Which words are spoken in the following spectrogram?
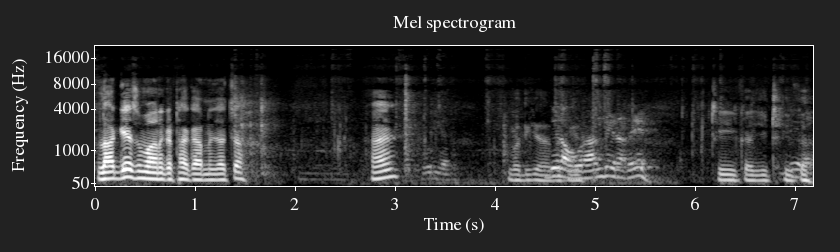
ਲਾਗੇ ਸਮਾਨ ਇਕੱਠਾ ਕਰਨ ਚਾਚਾ। ਹੈ? ਵਧੀਆ ਵਧੀਆ। ਠੀਕ ਹੈ ਜੀ ਠੀਕ ਹੈ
